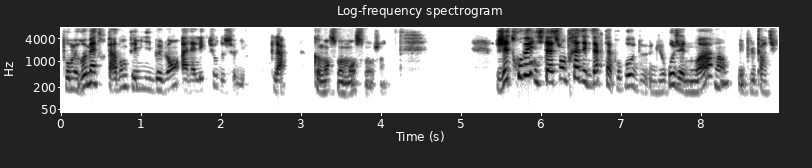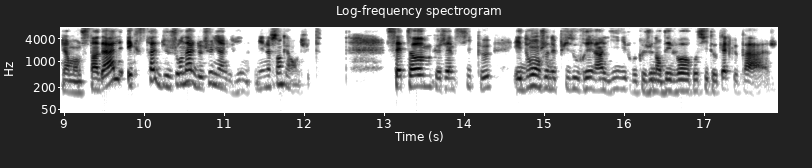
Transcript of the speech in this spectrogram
pour me remettre pardon, péniblement à la lecture de ce livre. là commence mon mensonge. J'ai trouvé une citation très exacte à propos du rouge et le noir, hein, mais plus particulièrement de Stendhal, extraite du journal de Julien Green, 1948. Cet homme que j'aime si peu et dont je ne puis ouvrir un livre que je n'en dévore aussitôt quelques pages,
